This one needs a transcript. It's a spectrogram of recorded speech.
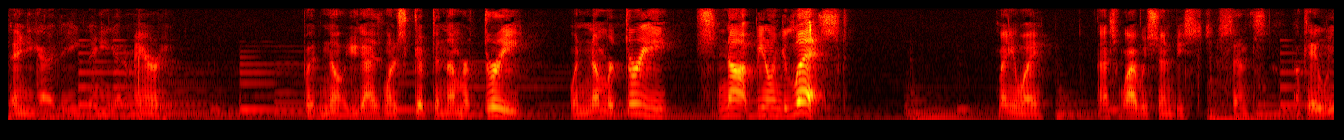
Then you gotta date, then you gotta marry. But no, you guys wanna skip to number three when number three should not be on your list. Anyway, that's why we shouldn't be simps. Okay, we,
